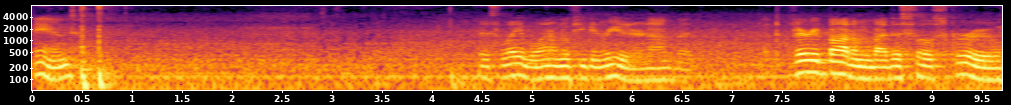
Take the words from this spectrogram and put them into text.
And this label, I don't know if you can read it or not, but at the very bottom by this little screw,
